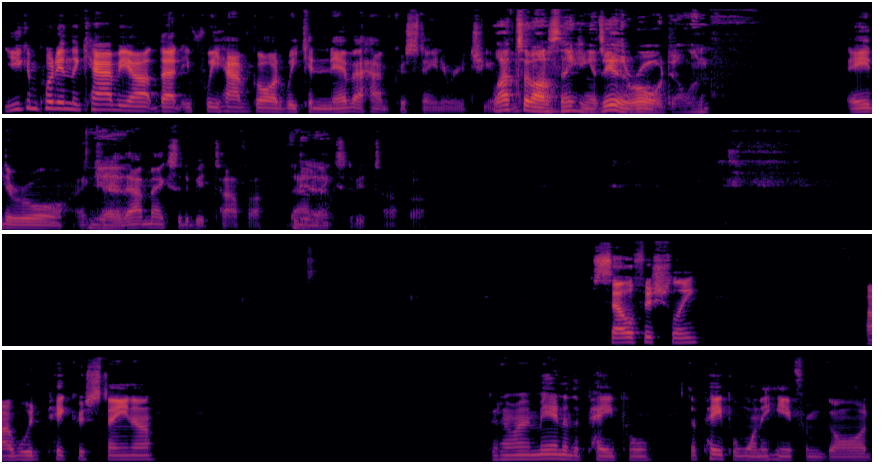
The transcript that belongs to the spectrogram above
you can put in the caveat that if we have God, we can never have Christina Ricci. Well, that's what I was thinking. It's either or, Dylan. Either or. Okay, Yeah. that makes it a bit tougher. That Yeah. makes it a bit tougher. Selfishly, I would pick Christina. But I'm a man of the people. The people want to hear from God.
